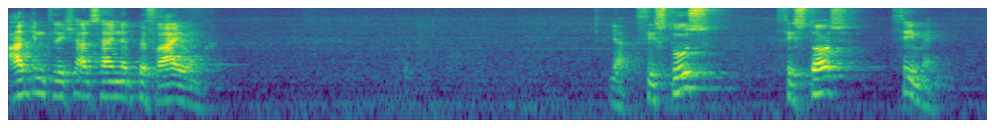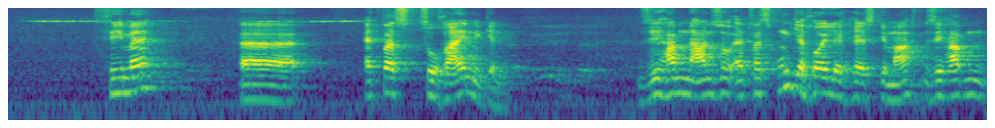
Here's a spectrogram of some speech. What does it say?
eigentlich als eine Befreiung. Ja, Christus, Christos, Thime. Thime, äh, etwas zu reinigen. Sie haben also etwas Ungeheuerliches gemacht. Sie haben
